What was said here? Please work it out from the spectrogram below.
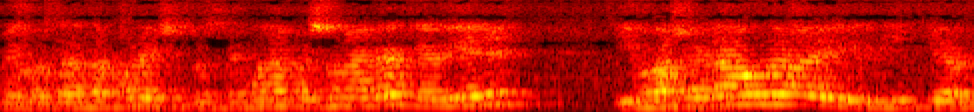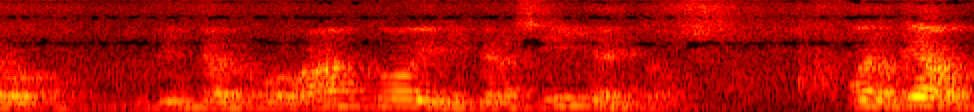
me contratan por eso. Entonces tengo una persona acá que viene y va al aula y limpia los, limpia los bancos y limpia la silla y todo. Bueno, ¿qué hago?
